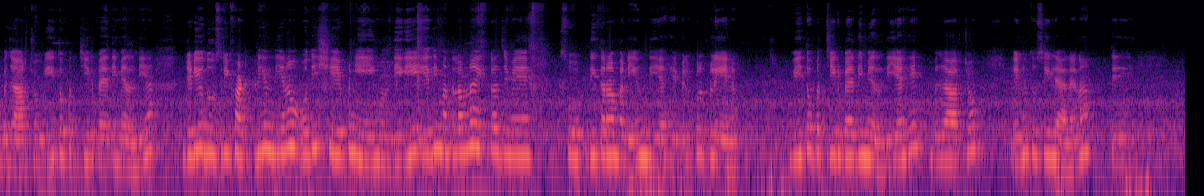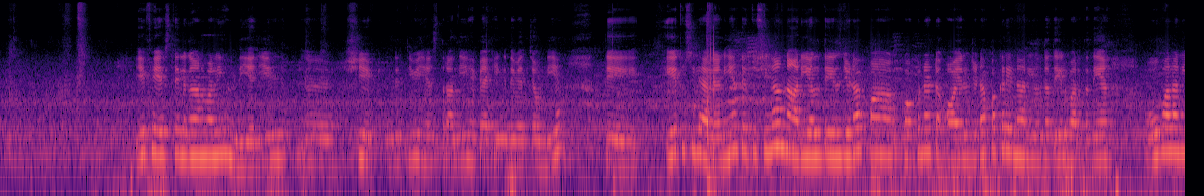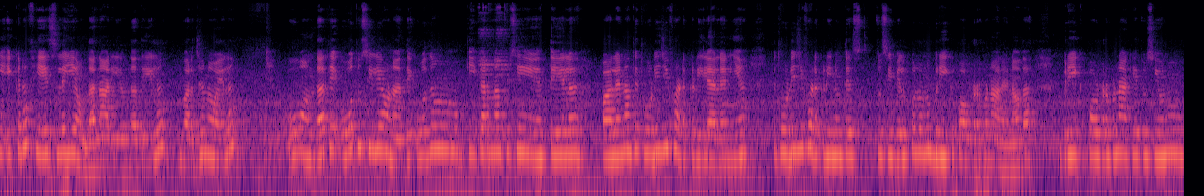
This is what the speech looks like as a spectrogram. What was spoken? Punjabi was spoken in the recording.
ਬਾਜ਼ਾਰ ਚੋਂ 20 ਤੋਂ 25 ਰੁਪਏ ਦੀ ਮਿਲਦੀ ਆ। ਜਿਹੜੀ ਉਹ ਦੂਸਰੀ ਫਟਕੜੀ ਹੁੰਦੀ ਹੈ ਨਾ, ਉਹਦੀ ਸ਼ੇਪ ਨਹੀਂ ਹੁੰਦੀਗੀ। ਇਹਦੀ ਮਤਲਬ ਨਾ ਇੱਕ ਜਿਵੇਂ ਸੋਪ ਦੀ ਤਰ੍ਹਾਂ ਬਣੀ ਹੁੰਦੀ ਹੈ ਇਹ, ਬਿਲਕੁਲ ਪਲੇਨ 20 ਤੋਂ 25 ਰੁਪਏ ਦੀ ਮਿਲਦੀ ਹੈ ਇਹ ਬਾਜ਼ਾਰ ਚੋਂ। ਇਹਨੂੰ ਤੁਸੀਂ ਲੈ ਲੈਣਾ ਤੇ ਇਹ ਫੇਸ ਤੇ ਲਗਾਉਣ ਵਾਲੀ ਹੁੰਦੀ ਹੈ ਜੀ, ਇਹ ਸ਼ੇਪ ਦਿੱਤੀ ਹੋਈ ਹੈ, ਇਸ ਤਰ੍ਹਾਂ ਦੀ ਇਹ ਪੈਕਿੰਗ ਦੇ ਵਿੱਚ ਆਉਂਦੀ ਹੈ। ਤੇ ਇਹ ਤੁਸੀਂ ਲੈ ਲੈਣੀ ਹੈ ਤੇ ਤੁਸੀਂ ਨਾ ਨਾਰੀਅਲ ਤੇਲ ਜਿਹੜਾ ਆਪਾਂ ਕੋਕੋਨਟ ਆਇਲ ਜਿਹੜਾ ਆਪਾਂ ਘਰੇ ਨਾਰੀਅਲ ਦਾ ਤੇਲ ਵਰਤਦੇ ਆ ਉਹ ਵਾਲਾ ਨਹੀਂ, ਇੱਕ ਨਾ ਫੇਸ ਲਈ ਆਉਂਦਾ ਨਾਰੀਅਲ ਦਾ ਤੇਲ ਵਰਜਨ ਆਇਲ ਉਹ ਆਉਂਦਾ ਤੇ ਉਹ ਤੁਸੀਂ ਲਿਆਉਣਾ ਤੇ ਉਦੋਂ ਕੀ ਕਰਨਾ ਤੁਸੀਂ, ਤੇਲ ਪਾ ਲੈਣਾ ਤੇ ਥੋੜੀ ਜੀ ਫਟਕੜੀ ਲੈ ਲੈਣੀ ਆ ਤੇ ਥੋੜੀ ਜੀ ਫਟਕੜੀ ਨੂੰ ਤੇ ਤੁਸੀਂ ਬਿਲਕੁਲ ਉਹਨੂੰ ਬਰੀਕ ਪਾਊਡਰ ਬਣਾ ਲੈਣਾ ਉਹਦਾ। ਬਰੀਕ ਪਾਊਡਰ ਬਣਾ ਕੇ ਤੁਸੀਂ ਉਹਨੂੰ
